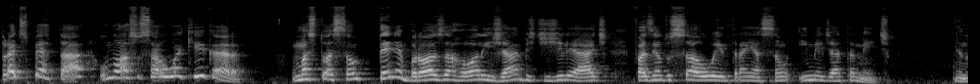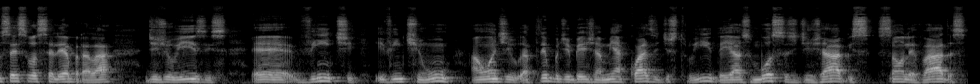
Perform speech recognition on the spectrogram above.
para despertar o nosso Saul aqui, cara. Uma situação tenebrosa rola em Jabes de Gileade, fazendo Saul entrar em ação imediatamente. Eu não sei se você lembra lá de Juízes é, 20 e 21, aonde a tribo de Benjamim é quase destruída e as moças de Jabes são levadas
